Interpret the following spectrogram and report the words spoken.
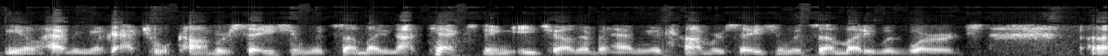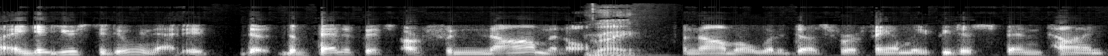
you know having an actual conversation with somebody, not texting each other, but having a conversation with somebody with words, uh, and get used to doing that. It the, the benefits are phenomenal. Right. Phenomenal what it does for a family if you just spend time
